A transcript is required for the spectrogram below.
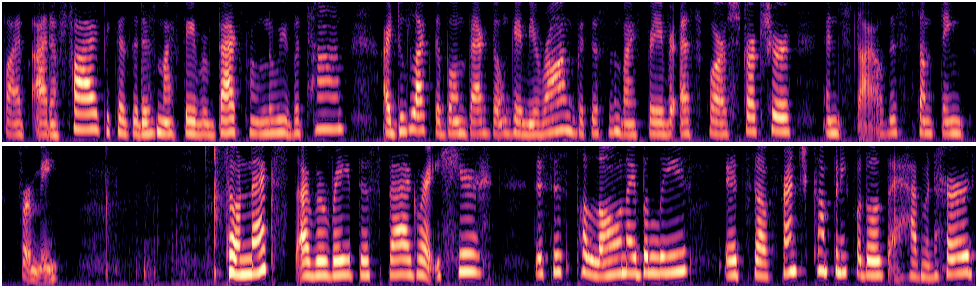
5 out of 5 because it is my favorite bag from Louis Vuitton. I do like the bum bag, don't get me wrong, but this is my favorite as far as structure and style. This is something for me. So next, I will rate this bag right here. This is Polène, I believe. It's a French company for those that haven't heard.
